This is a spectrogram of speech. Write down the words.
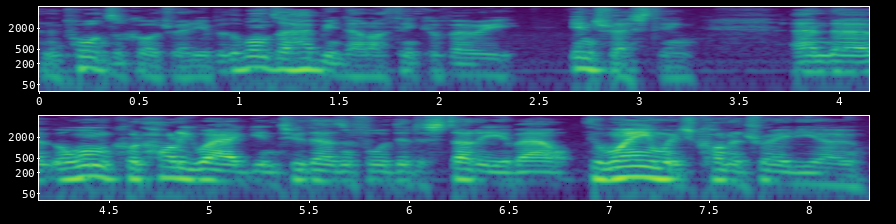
and importance of college radio, but the ones that have been done, I think, are very interesting. And uh, a woman called Holly Wagg in 2004 did a study about the way in which college radio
